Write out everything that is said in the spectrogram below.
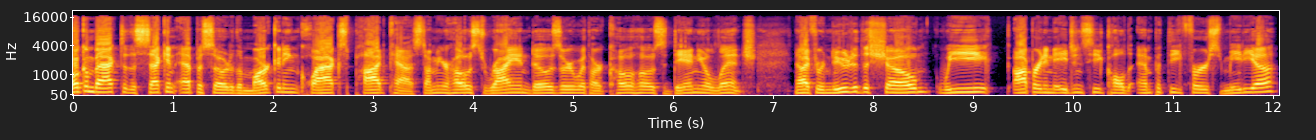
Welcome back to the second episode of the Marketing Quacks podcast. I'm your host, Ryan Dozer, with our co host, Daniel Lynch. Now, if you're new to the show, we operate an agency called Empathy First Media.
